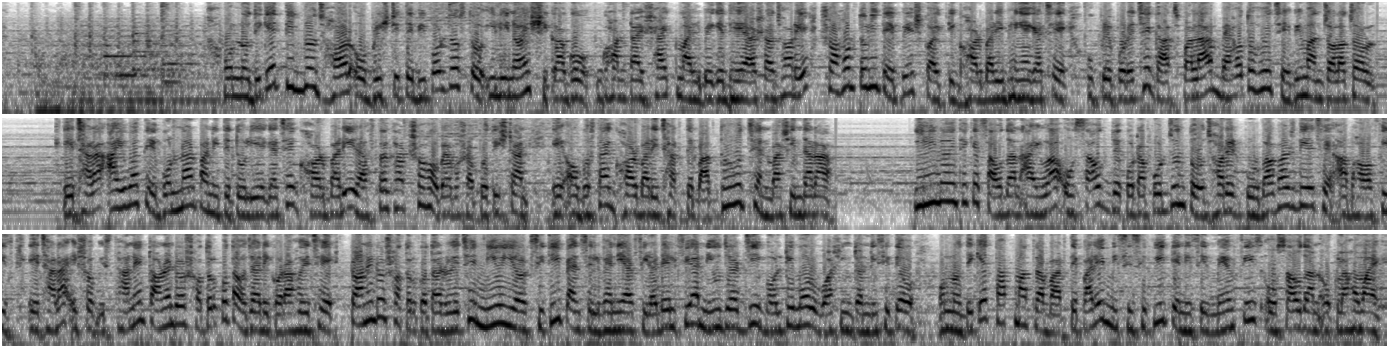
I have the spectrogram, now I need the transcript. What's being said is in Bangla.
অন্যদিকে তীব্র ঝড় ও বৃষ্টিতে বিপর্যস্ত ইলিনয়, শিকাগো। ঘন্টায় ষাট মাইল বেগে ধেয়ে আসা ঝড়ে শহরতলিতে বেশ কয়েকটি ঘরবাড়ি ভেঙে গেছে। উপড়ে পড়েছে গাছপালা, ব্যাহত হয়েছে বিমান চলাচল। এছাড়া আইওয়াতে বন্যার পানিতে তলিয়ে গেছে ঘরবাড়ি, রাস্তাঘাট সহ ব্যবসা প্রতিষ্ঠান। এ অবস্থায় ঘরবাড়ি ছাড়তে বাধ্য হচ্ছেন বাসিন্দারা। ইলিনয় থেকে সাউদার্ন আইওয়া ও সাউথ ডেকোটা পর্যন্ত ঝড়ের পূর্বাভাস দিয়েছে আবহাওয়া অফিস। এছাড়া এসব স্থানে টর্নেডোর সতর্কতাও জারি করা হয়েছে। টর্নেডোর সতর্কতা রয়েছে New York City পেনসিলভেনিয়ার Philadelphia, New Jersey Baltimore, Washington ডিসিতেও। অন্যদিকে তাপমাত্রা বাড়তে পারে মিসিসিপি, টেনিসির মেমফিস ও সাউদার্ন ওকলাহোমায়।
